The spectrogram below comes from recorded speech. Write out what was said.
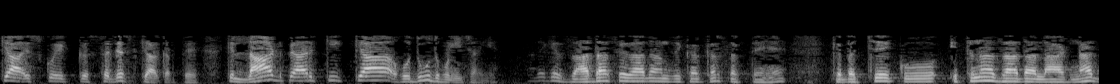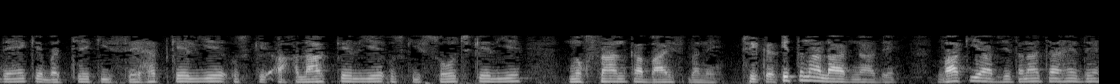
کیا اس کو ایک سجیسٹ کیا کرتے ہیں کہ لاڈ پیار کی کیا حدود ہونی چاہیے؟ دیکھیے زیادہ سے زیادہ ہم ذکر کر سکتے ہیں کہ بچے کو اتنا زیادہ لاڈ نہ دیں کہ بچے کی صحت کے لیے اس کے اخلاق کے لیے اس کی سوچ کے لیے نقصان کا باعث بنے۔ ٹھیک ہے۔ اتنا لاڈ نہ دیں۔ باقی آپ جتنا چاہیں دیں۔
